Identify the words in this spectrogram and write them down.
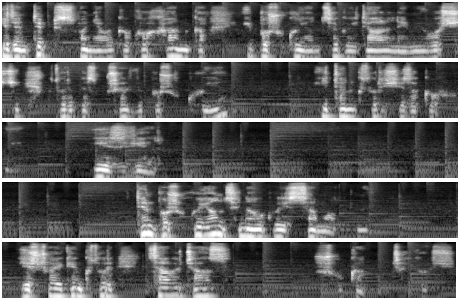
Jeden typ wspaniałego kochanka i poszukującego idealnej miłości, który bez przerwy poszukuje, i ten, który się zakochuje i jest wierny. Ten poszukujący na ogół jest samotny. Jest człowiekiem, który cały czas szuka czegoś.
